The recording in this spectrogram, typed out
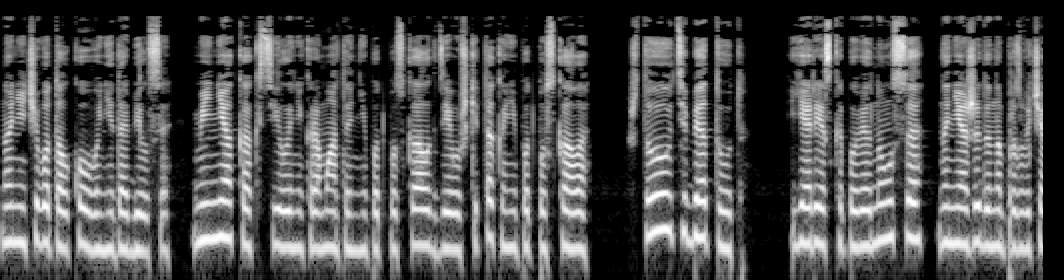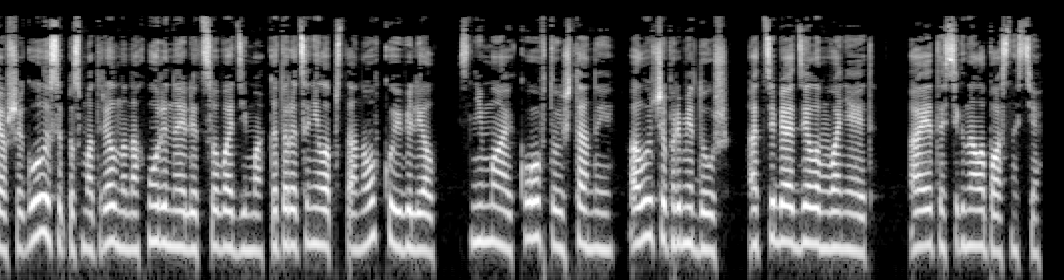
но ничего толкового не добился. Меня, как сила некроманта, не подпускала к девушке, так и не подпускала. «Что у тебя тут?» Я резко повернулся на неожиданно прозвучавший голос и посмотрел на нахмуренное лицо Вадима, который оценил обстановку и велел. «Снимай кофту и штаны, а лучше прими душ. От тебя отделом воняет, а это сигнал опасности».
